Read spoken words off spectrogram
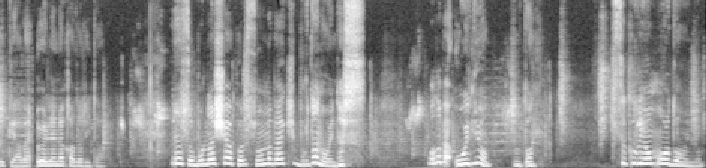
Yok ya ben öğlene kadar idare edeceğim. Neyse burada şey yaparız sonra belki buradan oynarız. Valla ben oynuyorum buradan. Sıkılıyorum orada oynuyorum.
